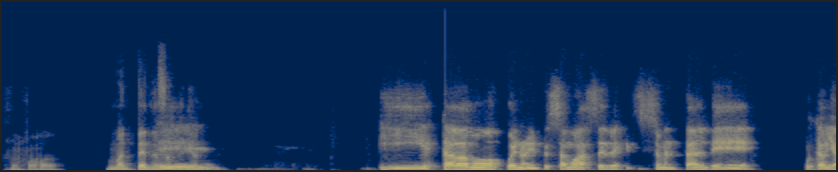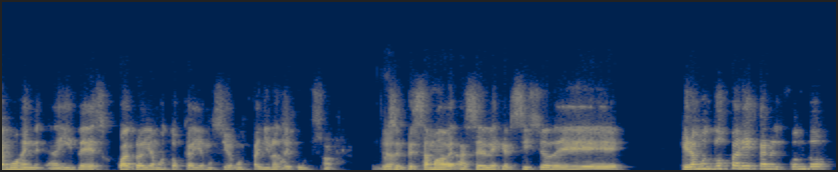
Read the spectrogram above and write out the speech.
mantén esa opinión. Eh, y estábamos, bueno, empezamos a hacer el ejercicio mental de, porque habíamos en- ahí de esos cuatro, habíamos dos que habíamos sido compañeros de curso. Entonces Ya. empezamos a hacer el ejercicio de, éramos dos parejas en el fondo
